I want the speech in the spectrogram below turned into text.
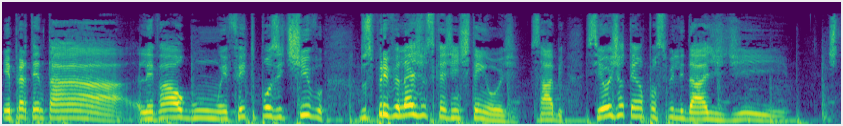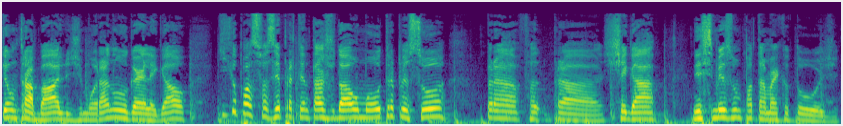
e para tentar levar algum efeito positivo dos privilégios que a gente tem hoje, sabe? Se hoje eu tenho a possibilidade de, de ter um trabalho, de morar num lugar legal, o que, que eu posso fazer para tentar ajudar uma outra pessoa para chegar nesse mesmo patamar que eu tô hoje?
